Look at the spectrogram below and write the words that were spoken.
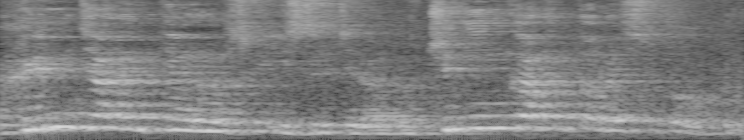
그림자는 뛰어넘을 수 있을지라도 주님과는 떨어질 수도 없구나.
